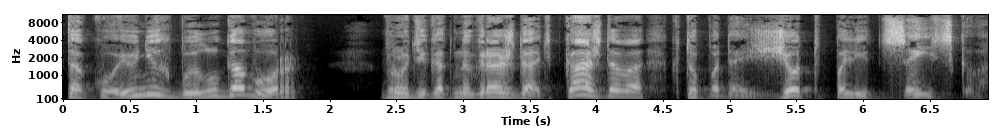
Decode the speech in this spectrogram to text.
Такой у них был уговор. Вроде как награждать каждого, кто подожжет полицейского.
